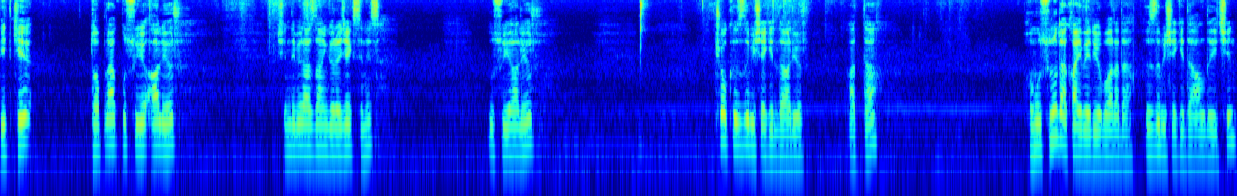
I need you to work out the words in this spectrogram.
Bitki toprak bu suyu alıyor. Şimdi birazdan göreceksiniz. Bu suyu alıyor. Çok hızlı bir şekilde alıyor. Hatta humusunu da kaybediyor bu arada. Hızlı bir şekilde aldığı için.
